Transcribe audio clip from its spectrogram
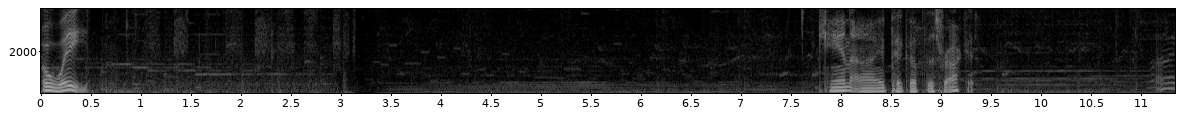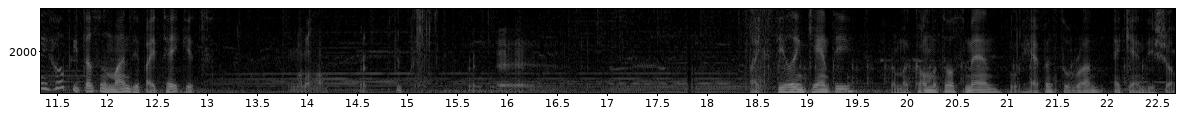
Oh, wait. Can I pick up this rocket? I hope he doesn't mind if I take it. Like stealing candy from a comatose man who happens to run a candy shop.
